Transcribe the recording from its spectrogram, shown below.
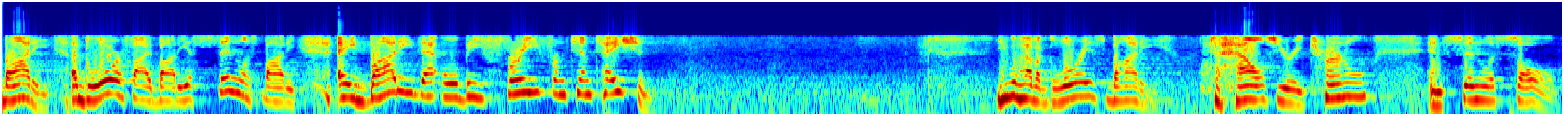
body, a glorified body, a sinless body, a body that will be free from temptation. You will have a glorious body to house your eternal and sinless soul.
